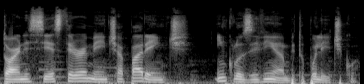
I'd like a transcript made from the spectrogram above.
torne-se exteriormente aparente, inclusive em âmbito político.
